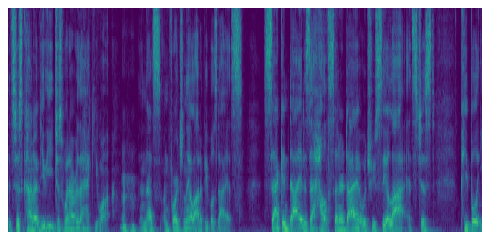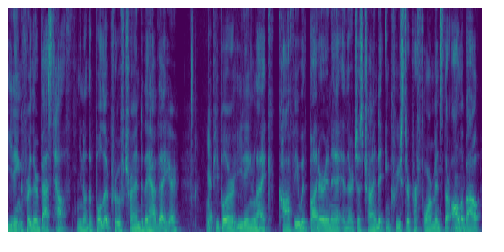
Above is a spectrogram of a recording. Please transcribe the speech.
It's just kind of you eat just whatever the heck you want. Mm-hmm. And that's unfortunately a lot of people's diets. Second diet is a health centered diet, which we see a lot. It's just people eating for their best health. You know, the bulletproof trend, do they have that here? Where Yeah. people are eating like coffee with butter in it and they're just trying to increase their performance. They're all mm-hmm. about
